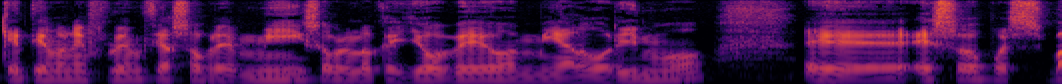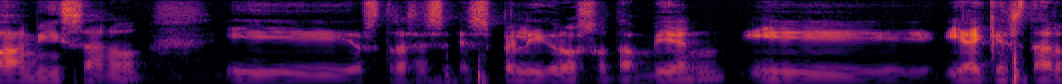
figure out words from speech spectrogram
que tiene una influencia sobre mí, sobre lo que yo veo en mi algoritmo, eh, eso pues va a misa, ¿no? Y ostras, es, peligroso también y, hay que estar,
